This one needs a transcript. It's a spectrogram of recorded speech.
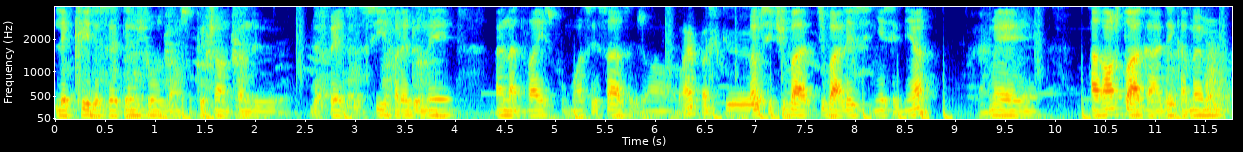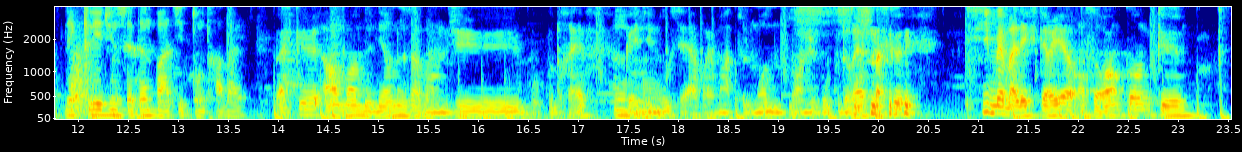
les clés de certaines choses dans ce que tu es en train de, de faire. S'il fallait donner un advice, pour moi, c'est ça. C'est genre, Ouais, parce que. même si tu vas, tu vas aller signer, c'est bien, mais arrange-toi à garder quand même les clés d'une certaine partie de ton travail. Parce qu'à un moment donné, on nous a vendu beaucoup de rêves. Mhm. Que dis-nous, c'est à vraiment tout le monde vendu beaucoup de rêves. Parce que si même à l'extérieur, on se rend compte que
